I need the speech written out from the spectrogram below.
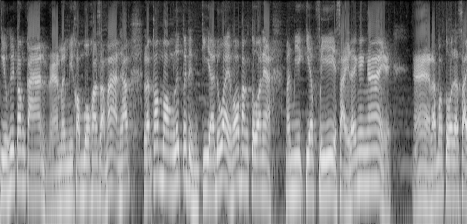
กิลที่ต้องการอ่ามันมีคอมโบความสามารถครับ แล้วก็มองลึกไปถึงเกียร์ด้วย เพราะบางตัวเนี่ยมันมีเกียร์ฟรีใส่ได้ง่าย ๆ อ่าแล้วบางตัวจะใส่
